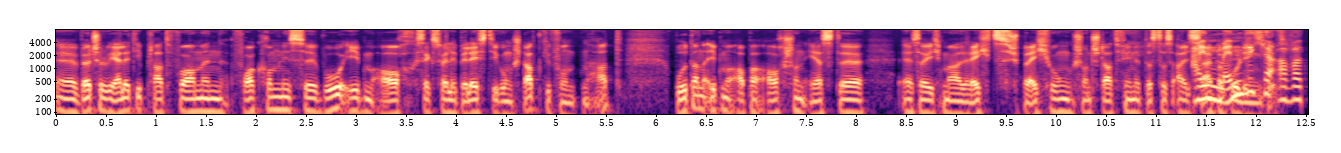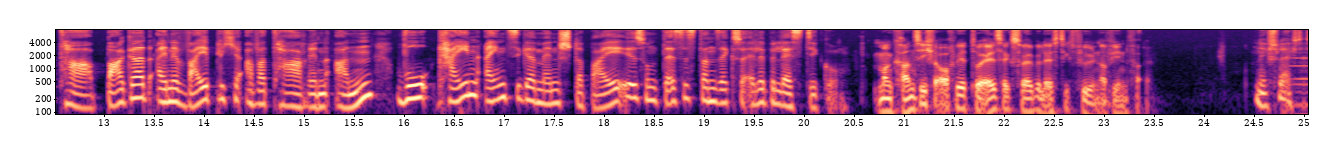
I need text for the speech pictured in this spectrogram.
äh, Virtual Reality Plattformen Vorkommnisse, wo eben auch sexuelle Belästigung stattgefunden hat, wo dann eben aber auch schon erste, äh, sage ich mal, Rechtsprechung schon stattfindet, dass das als Ein männlicher geht. Avatar baggert eine weibliche Avatarin an, wo kein einziger Mensch dabei ist und das ist dann sexuelle Belästigung. Man kann sich auch virtuell sexuell belästigt fühlen, auf jeden Fall. Nicht schlecht.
